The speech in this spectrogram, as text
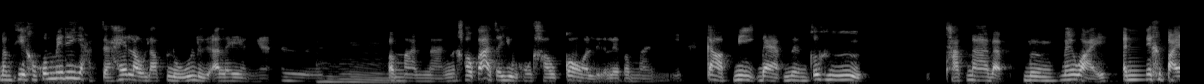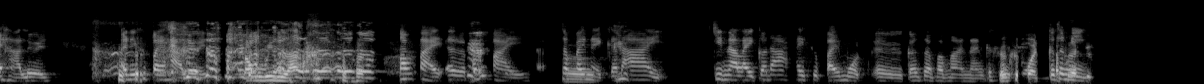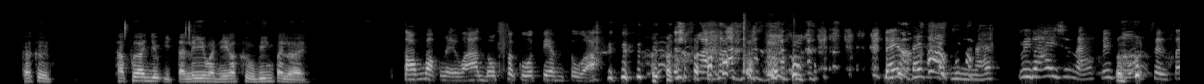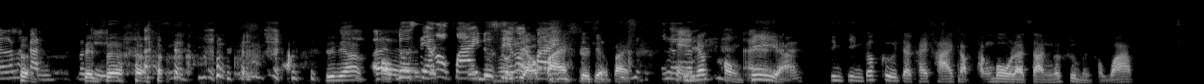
บางทีเขาก็ไม่ได้อยากจะให้เรารับรู้หรืออะไรอย่างเงี้ยเอออืมประมาณนั้นเขาก็อาจจะอยู่ของเขาก่อนหรืออะไรประมาณนี้ กับมีอีกแบบหนึ่งก็คือ ทักมาแบบมึงไม่ไหว อันนี้คือไปหาเลย อันนี้คือไปหาเลย ต้องวิ่งละต้องไป เออต้องไป จะไปเออไหนก็ได้ กินอะไรก็ได้คือไปหมด เออ ก็จะประมาณนั้นก็คืก็อคือวันก็จะมีก็คือ ถ้าเพื่อนอยู่อิตาลีวันนี้ก็คือวิ่งไปเลย ต้องบอกเลยว่าลกสกูตเตรียมตัว ได้ได้ได้ยินไหมไม่ได้ใช่ไหมไม่พูดเซ็นเซอร์แล้วกันเมื่อเซนกี้เซอร์ทีเนี้ยเออของดูเสียงออกไป ดูเสียงอเสีอยกวไปไปดูเสียวไปโอเคทีเนี้ยของพี่อะเออจริง ๆ ก็คือจะคล้ายๆ กับทั้งโบและซันก็คือเหมือนกับว่า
